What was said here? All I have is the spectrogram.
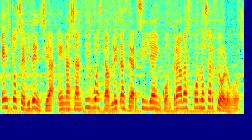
Esto se evidencia en las antiguas tabletas de arcilla encontradas por los arqueólogos.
